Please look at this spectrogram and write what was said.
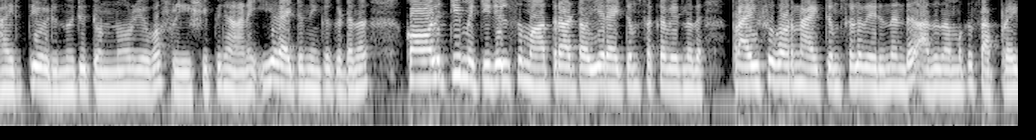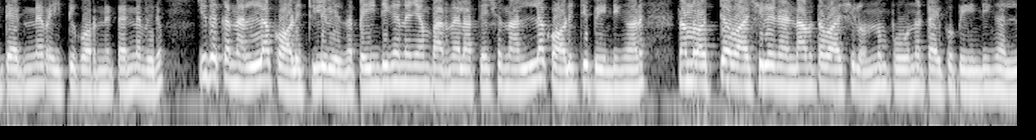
ആയിരത്തി ഒരുന്നൂറ്റി തൊണ്ണൂറ് രൂപ ഫ്രീ ഷിപ്പിനാണ് ഈ ഒരു ഐറ്റം നിങ്ങൾക്ക് കിട്ടുന്നത്. ക്വാളിറ്റി മെറ്റീരിയൽസ് മാത്രമാട്ടോ ഈ ഒരു ഐറ്റംസ് ഒക്കെ വരുന്നത്. പ്രൈസ് കുറഞ്ഞ ഐറ്റംസുകൾ വരുന്നുണ്ട്. അത് നമുക്ക് സെപ്പറേറ്റ് ആയിട്ട് തന്നെ റേറ്റ് കുറഞ്ഞിട്ട് തന്നെ വരും. ഇതൊക്കെ നല്ല ക്വാളിറ്റിയിൽ വരുന്ന പെയിന്റിംഗ് തന്നെ ഞാൻ പറഞ്ഞാൽ അത്യാവശ്യം നല്ല ക്വാളിറ്റി പെയിന്റിംഗ് ആണ്. നമ്മൾ ഒറ്റ വാശിലും രണ്ടാമത്തെ വാശിലും ഒന്നും പോകുന്ന ടൈപ്പ് പെയിന്റിംഗ് അല്ല.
